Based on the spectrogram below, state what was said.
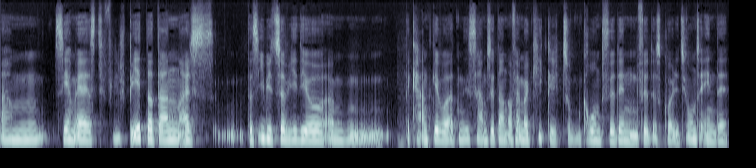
Ähm, sie haben erst viel später dann, als das Ibiza-Video ähm, bekannt geworden ist, haben sie dann auf einmal Kickel zum Grund für, den, für das Koalitionsende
